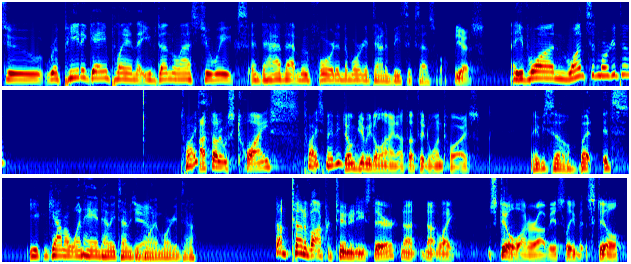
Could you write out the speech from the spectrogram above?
to repeat a game plan that you've done the last two weeks and to have that move forward into Morgantown and be successful. Yes. Now you've won once in Morgantown. Twice? I thought it was twice. Twice, maybe. Don't give me the line. I thought they'd won twice. Maybe so, but it's you can count on one hand how many times you've yeah. won in Morgantown. Not a ton of opportunities there. Not not like Stillwater, obviously, but still.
